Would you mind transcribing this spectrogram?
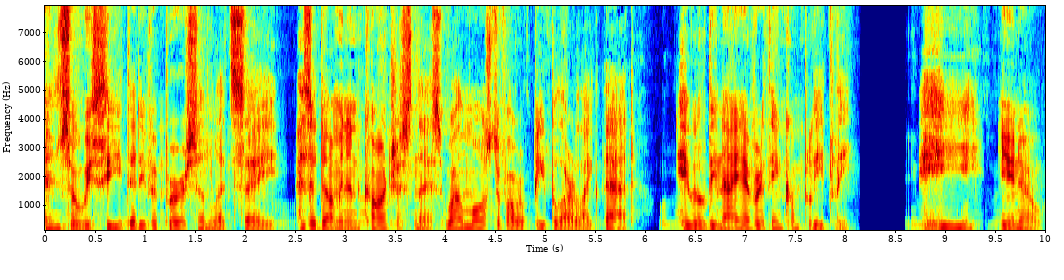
And so we see that if a person, let's say, has a dominant consciousness, while most of our people are like that, he will deny everything completely. He, you know,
